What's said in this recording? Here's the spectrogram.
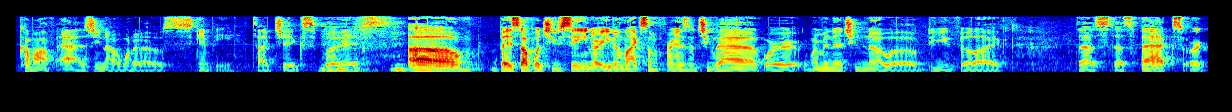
come off as, you know, one of those skimpy type chicks, but um based off what you've seen or even like some friends that you have or women that you know of, do you feel like that's that's facts or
